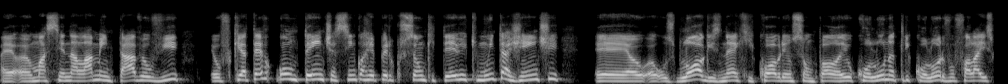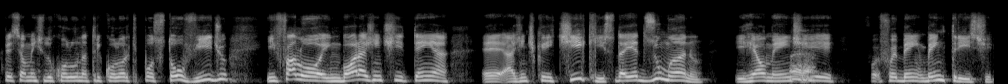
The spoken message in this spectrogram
É, é uma cena lamentável. Eu vi eu fiquei até contente assim com a repercussão que teve, que muita gente, é, os blogs, né, que cobrem o São Paulo aí, o Coluna Tricolor, vou falar especialmente do Coluna Tricolor que postou o vídeo e falou, embora a gente tenha, é, a gente critique, isso daí é desumano e realmente é. foi, foi, bem, bem triste.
